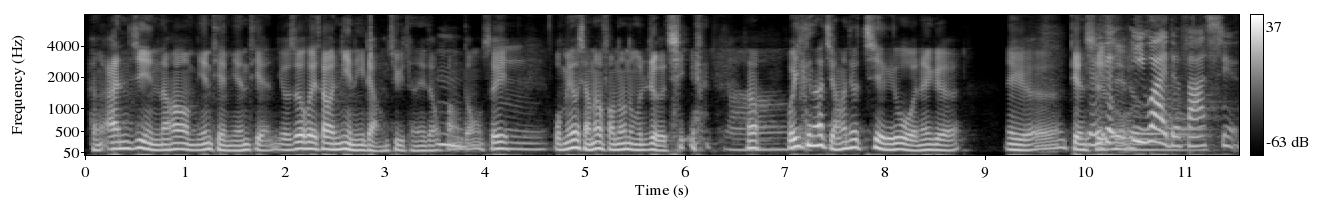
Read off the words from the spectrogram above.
很安静，然后腼腆腼腆，有时候会稍微念你两句的那种房东，嗯、所以我没有想到房东那么热情。啊、我一跟他讲，他就借给我那个那个电视，有一个意外的发现。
